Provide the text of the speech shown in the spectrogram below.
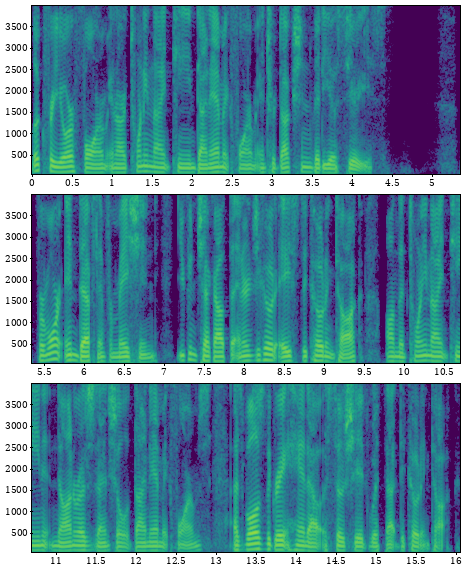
look for your form in our 2019 Dynamic Form Introduction video series. For more in-depth information, you can check out the Energy Code ACE decoding talk on the 2019 non-residential dynamic forms, as well as the great handout associated with that decoding talk.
